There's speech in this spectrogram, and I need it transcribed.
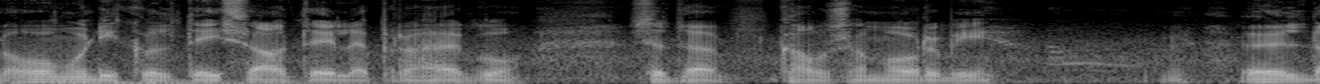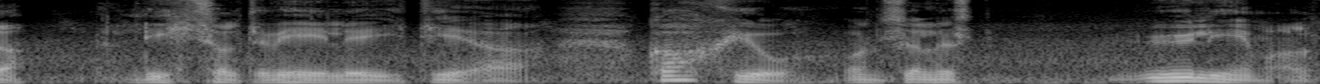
loomulikult ei saa teile praegu seda causa morbi öelda, lihtsalt veel ei tea. kahju on sellest ülimalt,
